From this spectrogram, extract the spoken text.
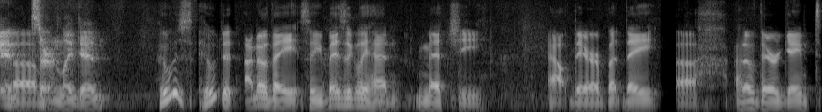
It um, certainly did. Who was who did I know they? So you basically had Metchie out there, but they. Uh, I know their game t-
